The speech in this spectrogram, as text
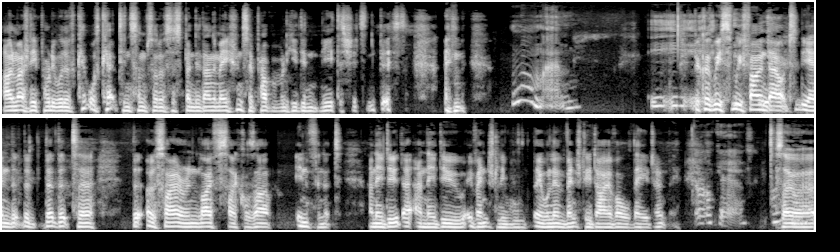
I imagine he probably would have kept, was kept in some sort of suspended animation, so probably he didn't need to shit and the piss. And No, man. He- he- because we we found yeah. out at the end that the, that that uh, that life cycles are infinite, and they do that, and they do eventually will they will eventually die of old age, don't they? Okay. So uh,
